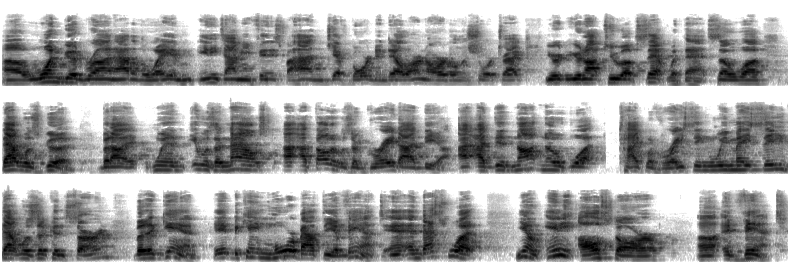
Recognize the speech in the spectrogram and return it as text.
uh, one good run out of the way. And anytime you finish behind Jeff Gordon and Dale Earnhardt on a short track, you're you're not too upset with that. So uh, that was good. But I, when it was announced, I, I thought it was a great idea. I, I did not know what type of racing we may see. That was a concern. But again, it became more about the event. And, and that's what, you know, any all star uh, event,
